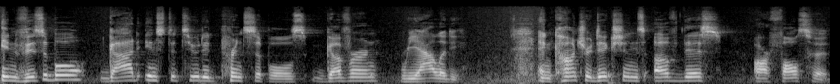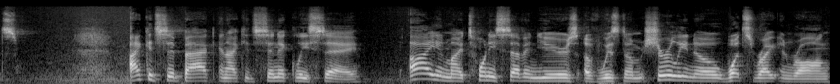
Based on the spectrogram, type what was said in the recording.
invisible, God instituted principles govern reality, and contradictions of this are falsehoods. I could sit back and I could cynically say, I, in my 27 years of wisdom, surely know what's right and wrong,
